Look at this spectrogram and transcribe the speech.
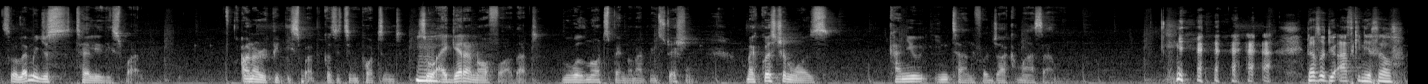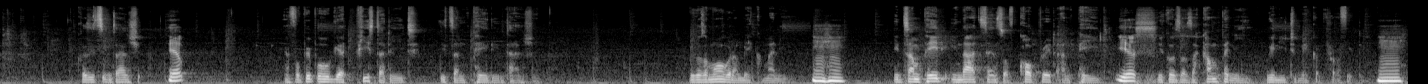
so let me just tell you this one I want to repeat this part because it's important. Mm. So I get an offer that we will not spend on administration. My question was, can you intern for Jack Masa? That's what you're asking yourself. Because it's internship. Yep. And for people who get pissed at it, it's unpaid internship. Because I'm not going to make money. Mm-hmm. It's unpaid in that sense of corporate unpaid. Yes. Because as a company, we need to make a profit. Mm-hmm.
